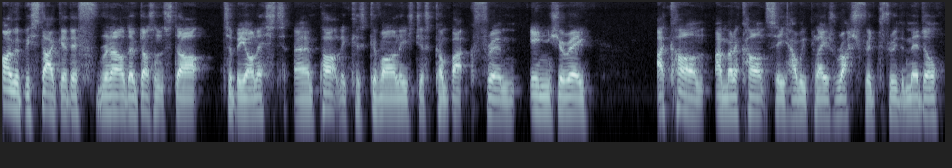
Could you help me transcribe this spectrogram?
I would be staggered if Ronaldo doesn't start. To be honest, um, partly because Cavani's just come back from injury. I can't. I mean, I can't see how he plays Rashford through the middle.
